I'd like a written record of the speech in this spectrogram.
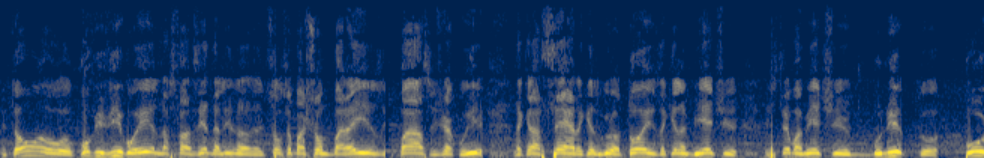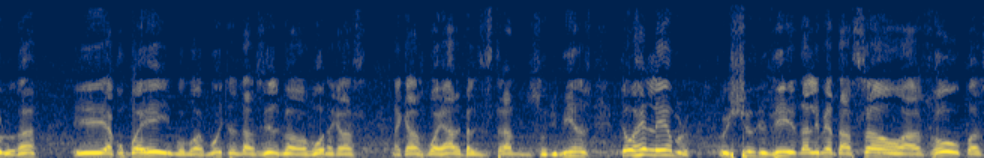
Então eu convivi com ele nas fazendas ali de São Sebastião do Paraíso, Passo, em Jacuí, naquela serra, naqueles grotões, naquele ambiente extremamente bonito, puro, né? E acompanhei muitas das vezes meu avô naquelas naquelas boiadas pelas estradas do sul de Minas. Então eu relembro o estilo de vida, a alimentação, as roupas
